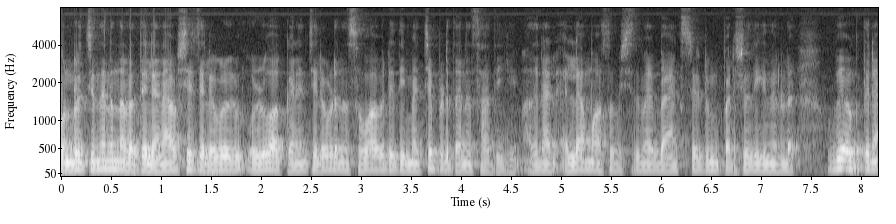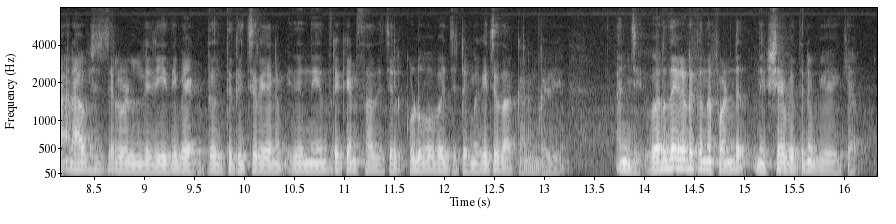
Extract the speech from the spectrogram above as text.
പുനർചിന്തനം നടത്തിയാൽ അനാവശ്യ ചിലവുകൾ ഒഴിവാക്കാനും ചിലവിടുന്ന സ്വഭാവരീതി മെച്ചപ്പെടുത്താനും സാധിക്കും. അതിനാൽ എല്ലാ മാസവും വിശദമായ ബാങ്ക് സ്റ്റേറ്റ്മെന്റ് പരിശോധിക്കുന്നതിലൂടെ ഉപയോഗത്തിന് അനാവശ്യ ചിലവുകളുടെ രീതി വേഗത്തിൽ തിരിച്ചറിയാനും ഇത് നിയന്ത്രിക്കാൻ സാധിച്ചാൽ കുടുംബ ബജറ്റ് മികച്ചതാക്കാനും കഴിയും. അഞ്ച്. വെറുതെ കിടക്കുന്ന ഫണ്ട് നിക്ഷേപത്തിന് ഉപയോഗിക്കാം.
